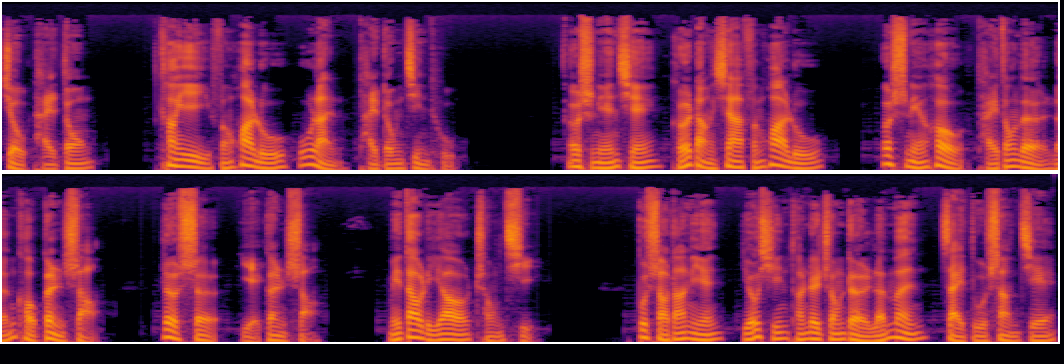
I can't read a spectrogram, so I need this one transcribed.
救台东”，抗议焚化炉污染台东净土。二十年前可挡下焚化炉。二十年后，台东的人口更少，垃圾也更少，没道理要重启。不少当年游行团队中的人们再度上街。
